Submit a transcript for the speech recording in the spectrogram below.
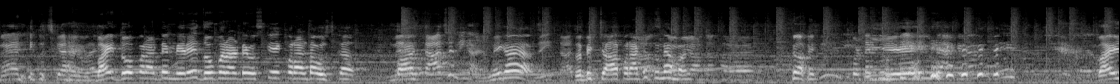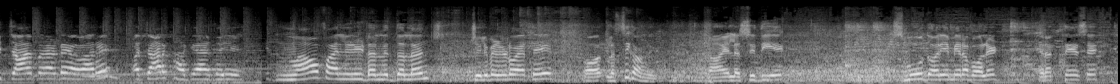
मैं नहीं कुछ कहा भाई। भाई दो पराठे मेरे दो पराठे उसके एक पराठा उसका। मैं पाँच नहीं खाया। नहीं खाया? तो अभी चार पराठे तूने हम- ये भाई चार पराठे हमारे और चार खा के आए थे ये। Now finally done with the lunch. Chilli potato आए थे और लस्सी गई? हाँ ये लस्सी थी एक स्मूथ और ये मेरा वॉलेट रखते हैं इसे।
